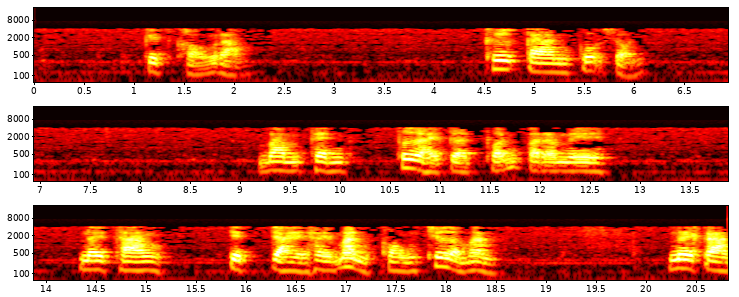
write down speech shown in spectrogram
ำกิจของเรา คือการกุศลบำเพ็ญ พื่อให้เกิดผลปรมีในทางจิตใจให้มั่นคงเชื่อมั่น ในการ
